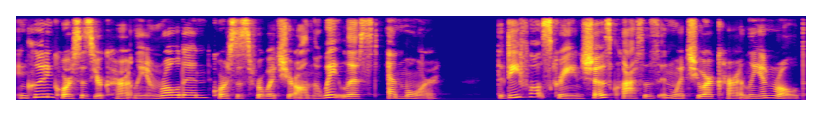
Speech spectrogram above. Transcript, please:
including courses you're currently enrolled in, courses for which you're on the waitlist, and more. The default screen shows classes in which you are currently enrolled.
